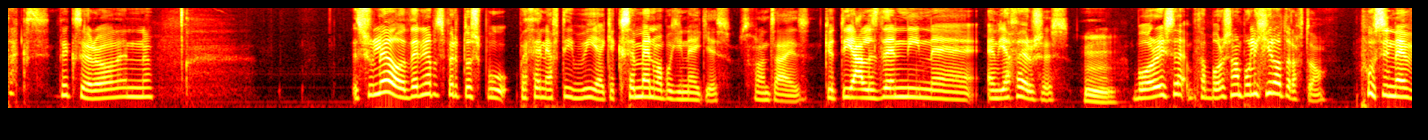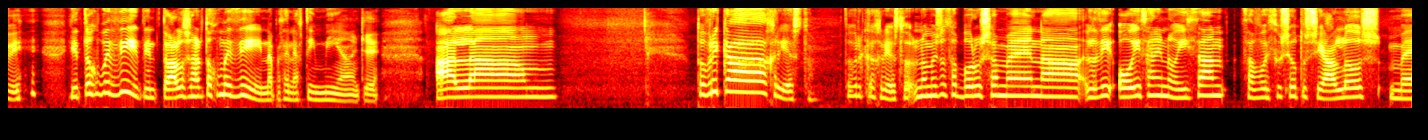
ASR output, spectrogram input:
Εντάξει, δεν ξέρω. Δεν... Σου λέω, δεν είναι από τις περιπτώσεις που πεθαίνει αυτή η μία και ξεμένουμε από γυναίκες στο franchise. Και ότι οι άλλες δεν είναι ενδιαφέρουσες. Μμ. θα μπορούσε να είναι πολύ χειρότερο αυτό που συνέβη. Γιατί το έχουμε δει. την- Το άλλο σενάριο το έχουμε δει να πεθαίνει αυτή η μία. Και... Αλλά μ, το βρήκα χρειαστό. Το βρήκα χρειαστό. Νομίζω θα μπορούσαμε να. Δηλαδή, ο Ήθαν είναι ο Ήθαν, θα βοηθούσε ούτως ή άλλως με.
